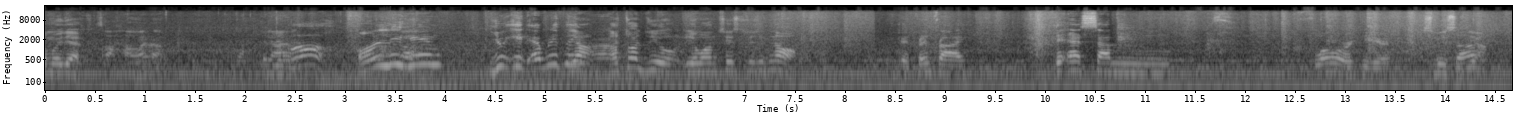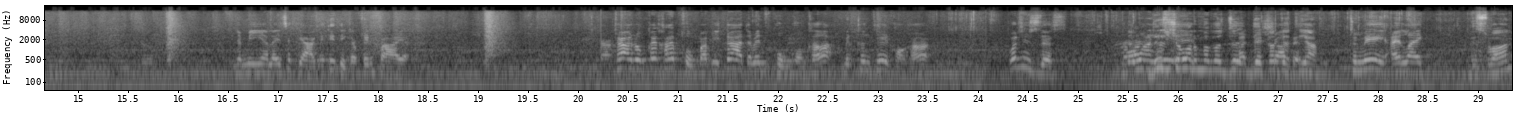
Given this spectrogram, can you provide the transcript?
Zamodiak. So Havana. Oh, only him? You eat everything? Yeah, I told you you want cheese pizza. No. Okay, French fry. They add some flour here. Swiss up. Yeah. จะมีอะไรสักอย่างในที่ติดกับเฟรนฟรายอะถ้าอารมณ์คล้ายๆผงบาร์บีก้าจะเป็นผงของเขาอะเป็นเครื่องเทศของเขา What is this? The one this shawarma, but, but they cut it. Yeah. To me, I like This one?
